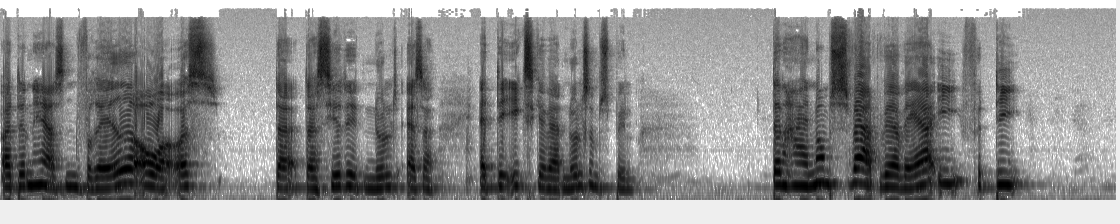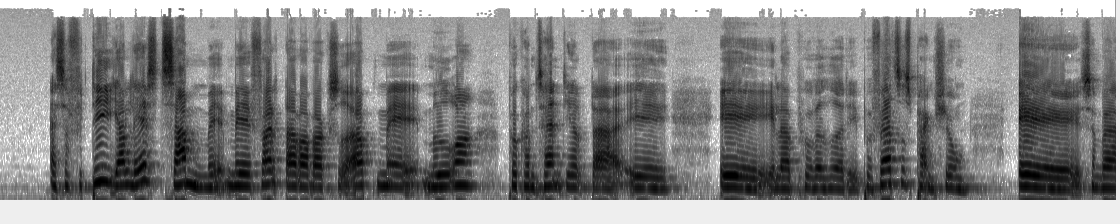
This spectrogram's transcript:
og den her sådan vrede over os, der, der siger, det er et nul, altså, at det ikke skal være et nulsomspil, den har enormt svært ved at være i, fordi altså fordi jeg læste sammen med, med folk, der var vokset op med mødre på kontanthjælp, der, øh, øh, eller på, hvad hedder det, på færdselspension, øh, som var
